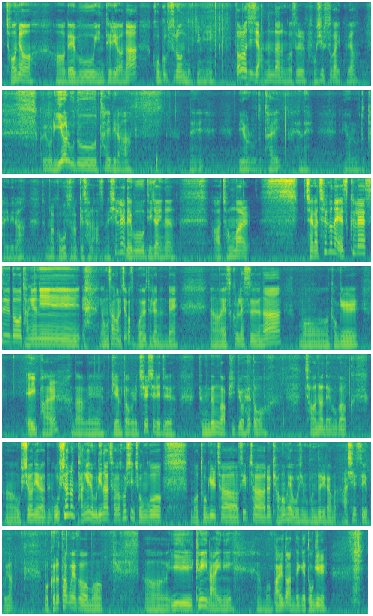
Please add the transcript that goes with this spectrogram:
전혀 어, 내부 인테리어나 고급스러운 느낌이 떨어지지 않는다는 것을 보실 수가 있고요. 그리고 리얼 우드 타입이라 네 리얼 우드 타입 네 리얼 우드 타입이라 정말 고급스럽게 잘 나왔습니다. 실내 내부 디자인은 아 정말 제가 최근에 S클래스도 당연히 영상을 찍어서 보여드렸는데 어, S클래스나 뭐 독일 A8 그 다음에 BMW 7 시리즈 등등과 비교해도 전혀 내부가 어, 옵션이라든 옵션은 당연히 우리나라 차가 훨씬 좋은 거 뭐 독일 차 수입차를 경험해 보신 분들이라면 아실 수 있고요. 뭐 그렇다고 해서 뭐 어, 이 K9이 뭐 말도 안 되게 독일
